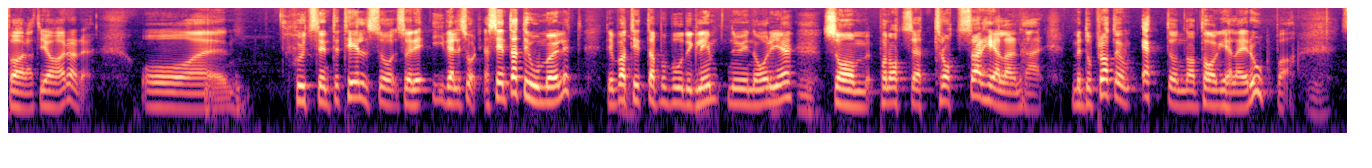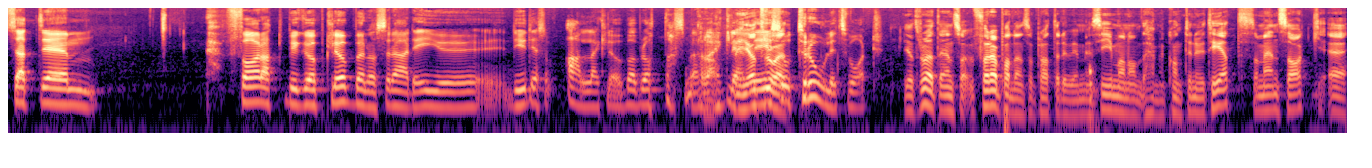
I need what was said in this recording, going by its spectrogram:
för att göra det. Och eh, skjuts det inte till så, så är det väldigt svårt. Jag säger inte att det är omöjligt. Det är bara att titta på Bodø Glimt nu i Norge som på något sätt trotsar hela den här. Men då pratar vi om ett undantag i hela Europa. Så att ehm, för att bygga upp klubben och sådär, det är ju det, är ju det som alla klubbar brottas med Ja, verkligen. Det är så att- otroligt svårt. Jag tror att en så, förra podden så pratade vi med Simon om det här med kontinuitet som en sak. Eh,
